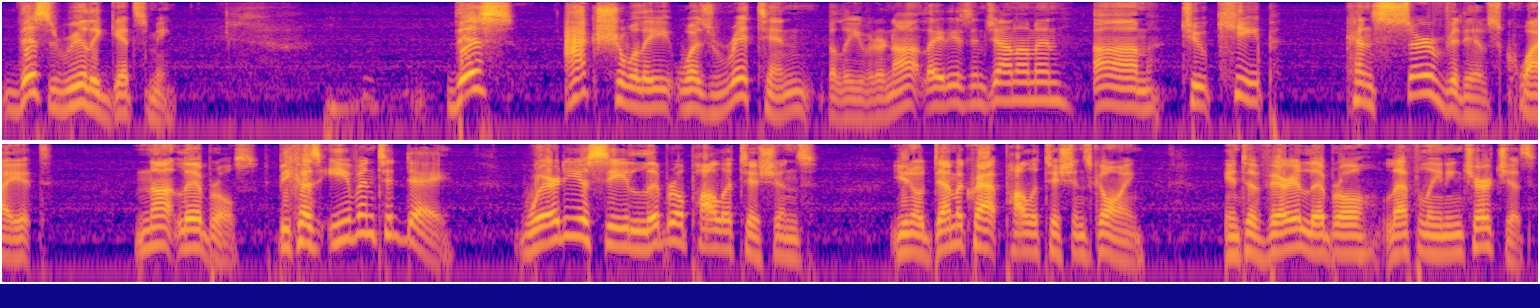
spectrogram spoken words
this really gets me. This actually was written, believe it or not, ladies and gentlemen, um, to keep conservatives quiet not liberals. Because even today, where do you see liberal politicians, you know, Democrat politicians going? Into very liberal, left leaning churches.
